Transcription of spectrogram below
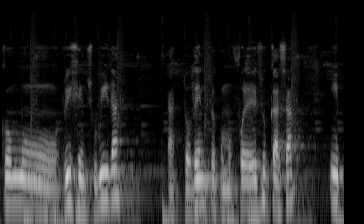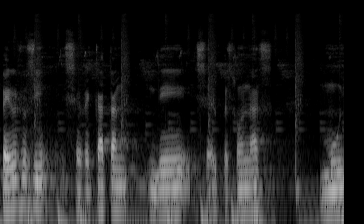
cómo rigen su vida, tanto dentro como fuera de su casa, y pero eso sí, se recatan de ser personas muy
